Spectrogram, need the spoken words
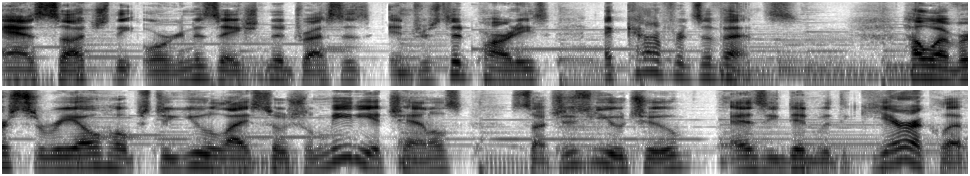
As such the organization addresses interested parties at conference events. However, Cirillo hopes to utilize social media channels such as YouTube as he did with the Kiera clip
